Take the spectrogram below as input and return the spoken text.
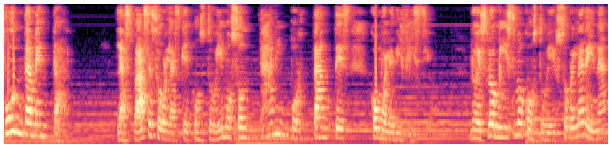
Fundamental. Las bases sobre las que construimos son tan importantes como el edificio. No es lo mismo construir sobre la arena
